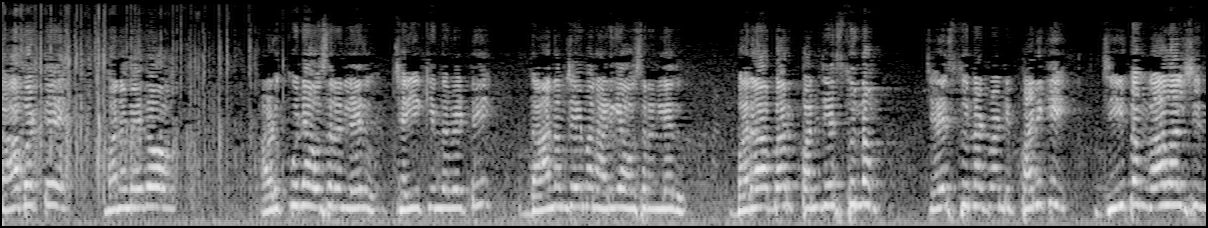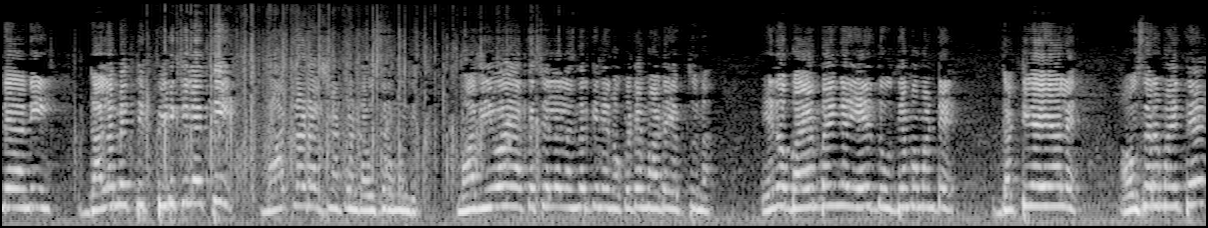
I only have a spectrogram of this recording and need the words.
కాబట్టే మనమేదో అడుక్కునే అవసరం లేదు. చెయ్యి కింద పెట్టి దానం చేయమని అడిగే అవసరం లేదు. బరాబర్ పని చేస్తున్నాం. చేస్తున్నటువంటి పనికి జీతం కావాల్సిందే అని గలమెత్తి పిడికిలెత్తి మాట్లాడాల్సినటువంటి అవసరం ఉంది. మా వివో అక్క చెల్లెలందరికీ నేను ఒకటే మాట చెప్తున్నా. ఏదో భయం భయంగా ఏది ఉద్యమం అంటే గట్టిగా వేయాలి. అవసరమైతే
